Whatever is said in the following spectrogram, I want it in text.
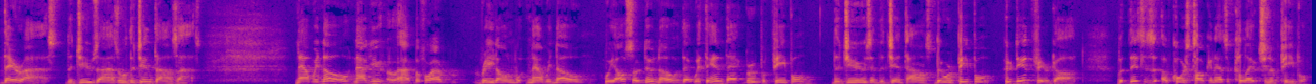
their eyes, the Jews' eyes or the Gentiles' eyes. Now we know, now you, uh, before I read on, now we know, we also do know that within that group of people, the Jews and the Gentiles, there were people who did fear God. But this is, of course, talking as a collection of people.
